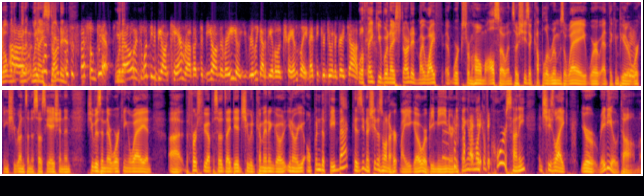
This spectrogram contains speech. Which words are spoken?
Well, when, um, when, when I started, it's a special gift. You know, I, it's one thing to be on camera, but to be on the radio, you really got to be able to translate. And I think you're doing a great job. Well, thank you. When I started, my wife uh, works from home also, and so she's a couple of rooms away. Where at the computer mm-hmm. working, she runs an association, and she was in there working away. And uh, the first few episodes I did, she would come in and go, you know, are you open to feedback? Because you know she doesn't want to hurt my ego or be mean or anything. And I'm like, of course, honey. And she's like, you're radio Tom.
